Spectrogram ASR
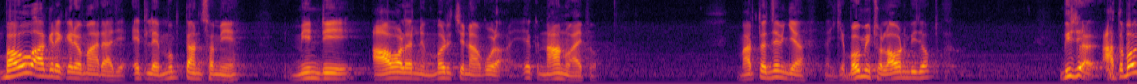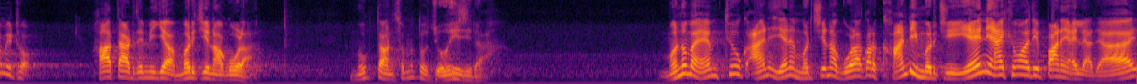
બહુ આગ્રહ કર્યો મહારાજે. એટલે મુક્તાન સ્વામીએ મીંઢી આવળ અને મરચીના ગોળા. એક નાનો આપ્યો. મારે તો જમી ગયા કે બહુ મીઠો, લાવો ને બીજો. બીજો, આ તો બહુ મીઠો. હાથ આઠ જમી ગયા, મરચીના ગોળા. મુક્તાન સમય તો જોઈ જ રહ્યા. મનમાં એમ થયું કે આને જેને મરચીના ગોળા કરો, ખાંડી મરચી, એની આંખમાંથી પાણી હાલ્યા જાય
